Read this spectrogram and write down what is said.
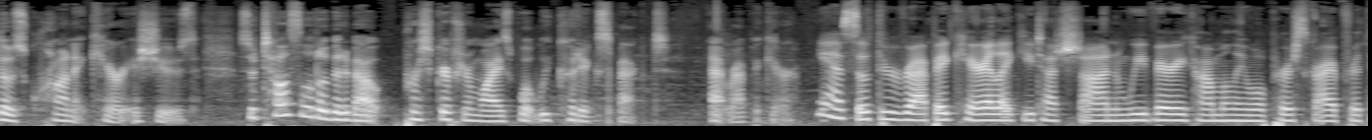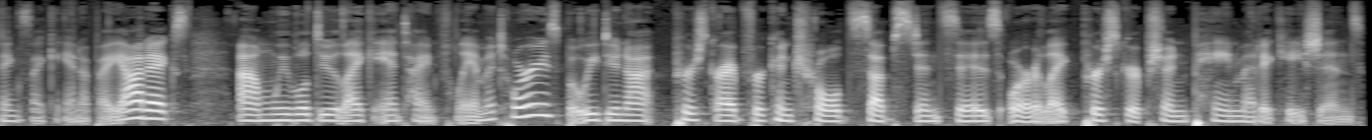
those chronic care issues. So tell us a little bit about prescription wise what we could expect at Rapid Care? Yeah, so through Rapid Care, like you touched on, we very commonly will prescribe for things like antibiotics. Um, we will do like anti inflammatories, but we do not prescribe for controlled substances or like prescription pain medications.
